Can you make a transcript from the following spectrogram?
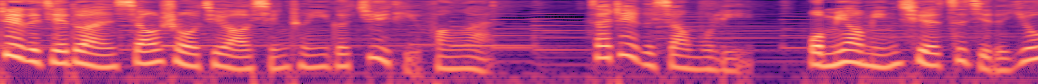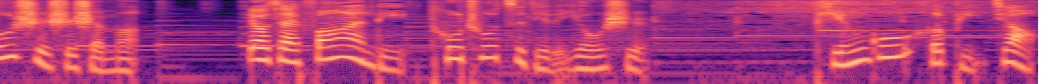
这个阶段，销售就要形成一个具体方案。在这个项目里，我们要明确自己的优势是什么，要在方案里突出自己的优势。评估和比较，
